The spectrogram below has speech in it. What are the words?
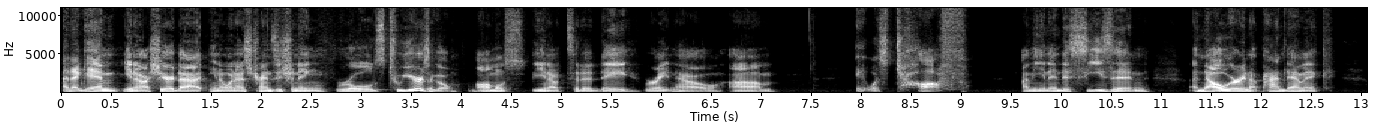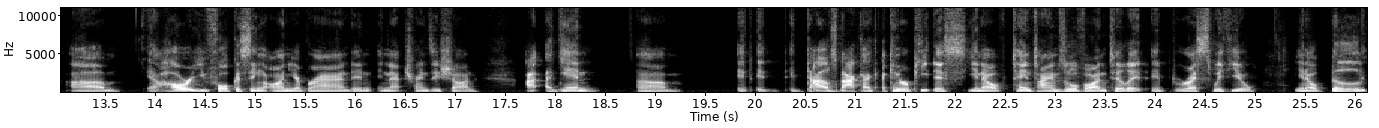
and again, you know, I shared that, you know, when I was transitioning roles two years ago, almost, you know, to the day right now, um, it was tough. I mean, in this season, and now we're in a pandemic. Um, how are you focusing on your brand in, in that transition? I, again, um, it, it, it dials back. I, I, can repeat this, you know, 10 times over until it, it rests with you, you know, be,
